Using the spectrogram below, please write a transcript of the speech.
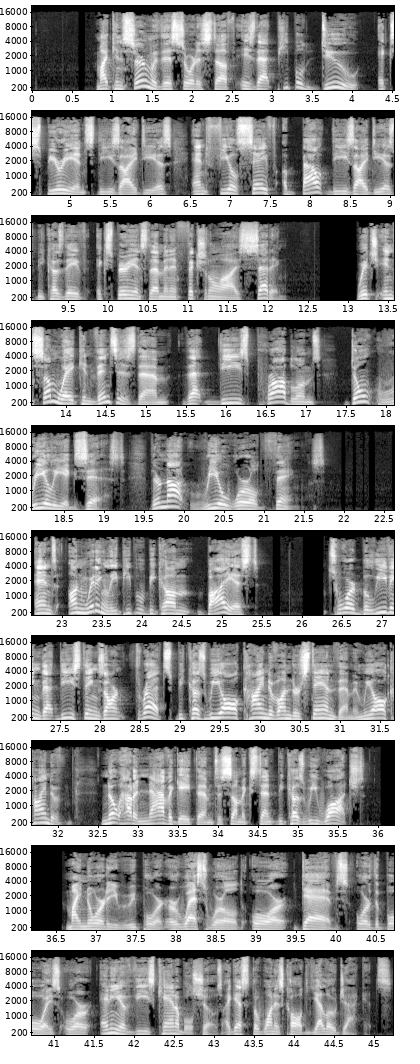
My concern with this sort of stuff is that people do experience these ideas and feel safe about these ideas because they've experienced them in a fictionalized setting, which in some way convinces them that these problems don't really exist. They're not real world things. And unwittingly, people become biased toward believing that these things aren't threats because we all kind of understand them and we all kind of know how to navigate them to some extent because we watched Minority Report or Westworld or Devs or The Boys or any of these cannibal shows. I guess the one is called Yellowjackets.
